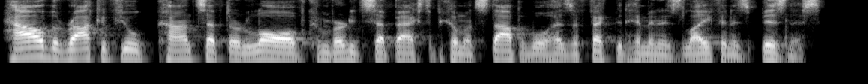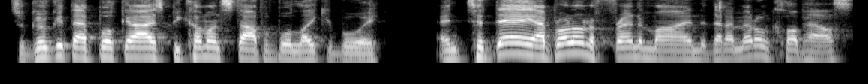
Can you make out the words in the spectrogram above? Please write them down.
how the rocket fuel concept or law of converting setbacks to become unstoppable has affected him in his life and his business. So go get that book, guys. Become unstoppable like your boy. And today I brought on a friend of mine that I met on Clubhouse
